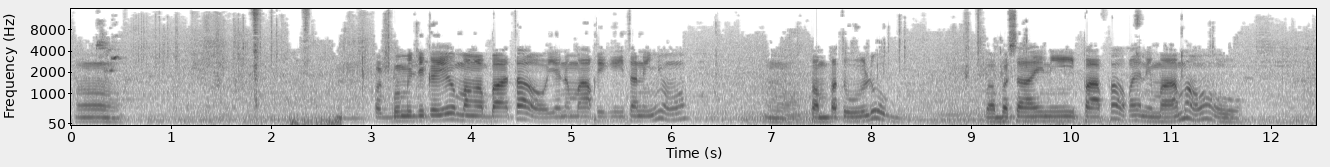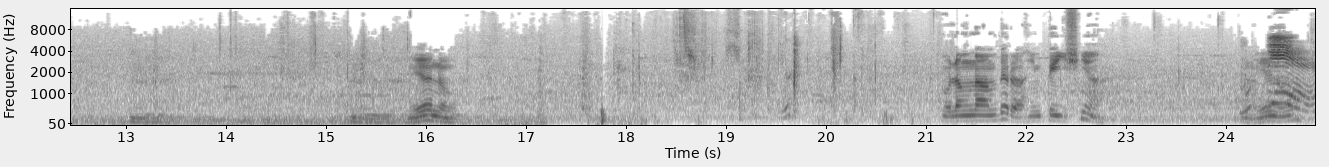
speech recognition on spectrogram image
Oh. Hmm, Pag bumili kayo mga bata, oh, yan ang makikita ninyo. Oh. Oh, pampatulog. Babasahin ni Papa o kaya ni Mama. Oh. oh. Hmm. Hmm, Ayan oh. Walang number ah, yung page niya. Ayan oh.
